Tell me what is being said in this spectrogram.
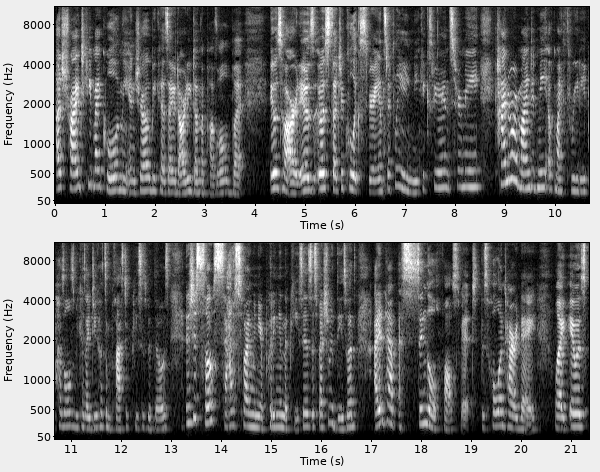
I was trying to keep my cool in the intro because I had already done the puzzle, but it was hard. It was it was such a cool experience, definitely a unique experience for me. Kind of reminded me of my 3D puzzles because I do have some plastic pieces with those. And it's just so satisfying when you're putting in the pieces, especially with these ones. I didn't have a single false fit this whole entire day. Like it was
